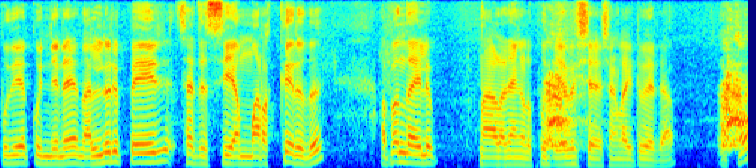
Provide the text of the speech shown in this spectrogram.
പുതിയ കുഞ്ഞിനെ നല്ലൊരു പേര് സജസ്റ്റ് ചെയ്യാൻ മറക്കരുത്. അപ്പോൾ എന്തായാലും നാളെ ഞങ്ങൾ പുതിയ വിശേഷങ്ങളായിട്ട് വരാം. അപ്പോൾ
